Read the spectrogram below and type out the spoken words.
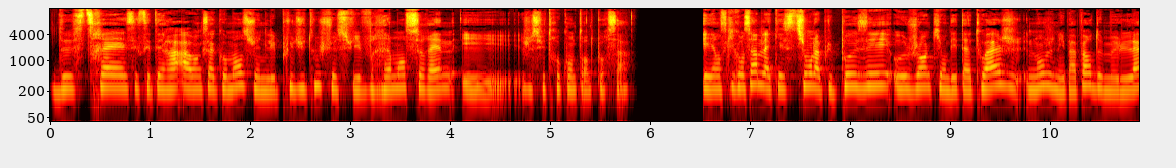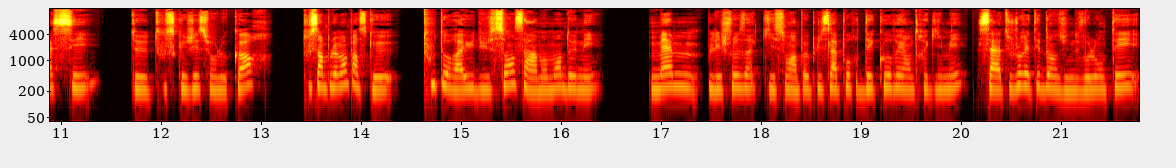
de stress, etc. avant que ça commence, je ne l'ai plus du tout. Je suis vraiment sereine et je suis trop contente pour ça. Et en ce qui concerne la question la plus posée aux gens qui ont des tatouages, non, je n'ai pas peur de me lasser de tout ce que j'ai sur le corps, tout simplement parce que tout aura eu du sens à un moment donné. Même les choses qui sont un peu plus là pour décorer, entre guillemets, ça a toujours été dans une volonté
